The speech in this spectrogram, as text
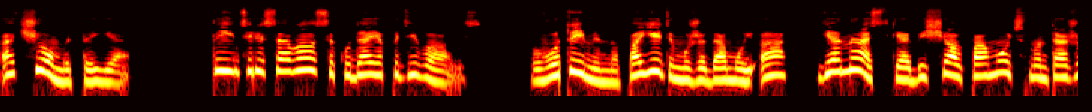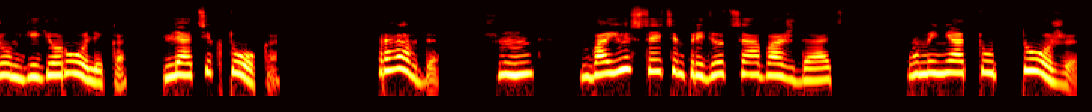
о чем это я? Ты интересовался, куда я подевалась. Вот именно, поедем уже домой, а? Я Настке обещал помочь с монтажом ее ролика для ТикТока. Правда? Хм, боюсь, с этим придется обождать. У меня тут тоже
